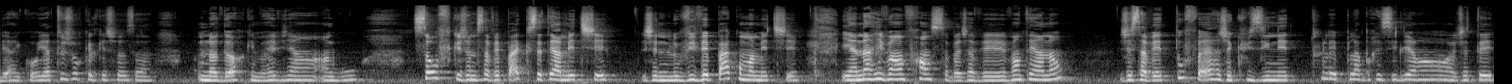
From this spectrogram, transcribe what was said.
les haricots. Il y a toujours quelque chose, une odeur qui me revient, un goût. Sauf que je ne savais pas que c'était un métier. Je ne le vivais pas comme un métier. Et en arrivant en France, ben, j'avais 21 ans. Je savais tout faire, je cuisinais tous les plats brésiliens, j'étais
